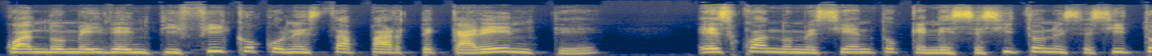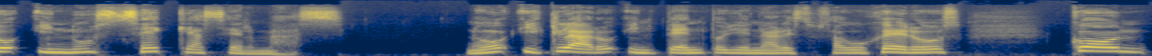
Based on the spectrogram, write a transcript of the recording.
cuando me identifico con esta parte carente, es cuando me siento que necesito, necesito y no sé qué hacer más. ¿no? Y claro, intento llenar estos agujeros con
